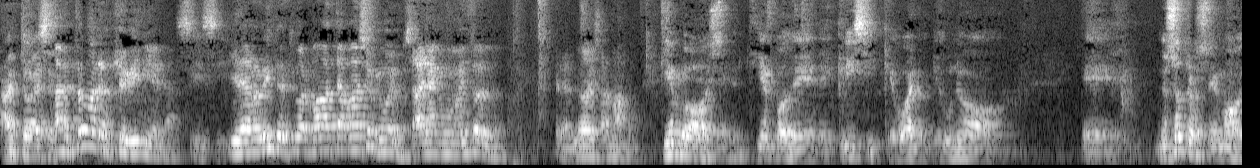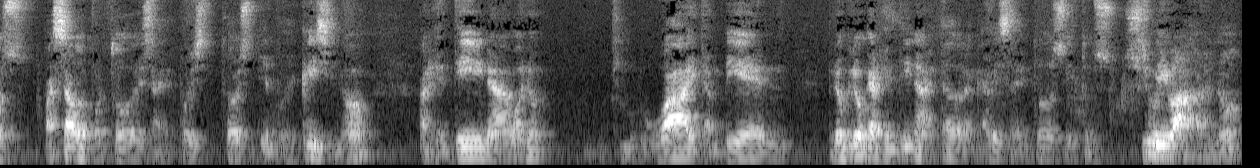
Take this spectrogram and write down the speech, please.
A todas a todos los que vinieran. Sí, sí. Y el arbolito estuvo armado hasta mayo, que bueno, ya en algún momento lo, pero lo desarmamos. Tiempos, Eh, tiempos de, de crisis que bueno, que uno... eh, nosotros hemos pasado por todo, esa, por todo ese tiempo de crisis, ¿no? Argentina, bueno, Uruguay también, pero creo que Argentina ha estado a la cabeza de todos estos Sub y. ¿no?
